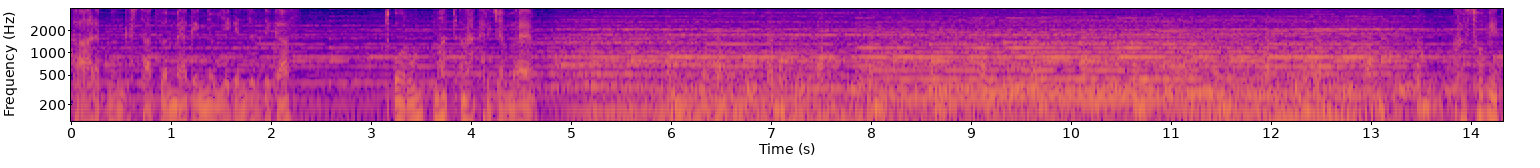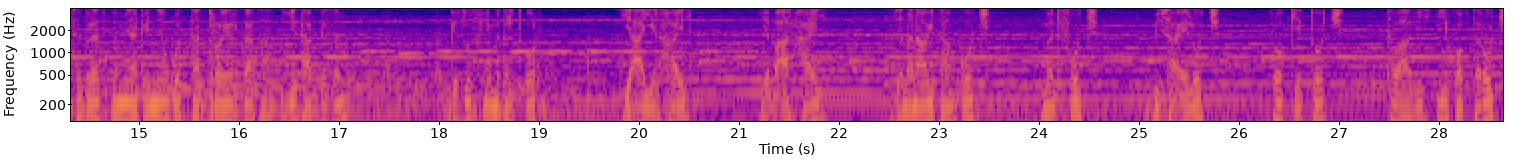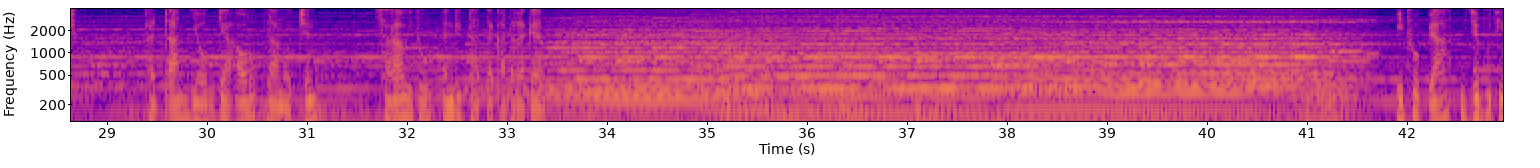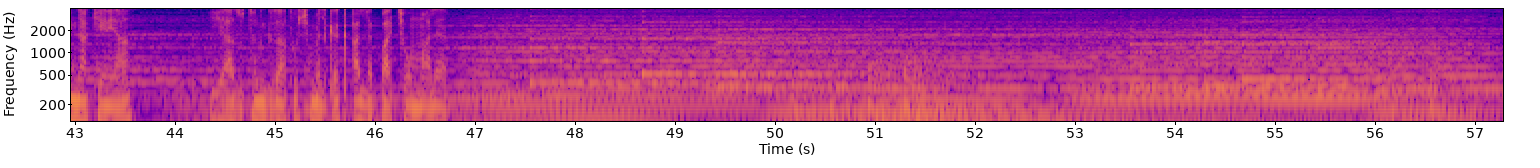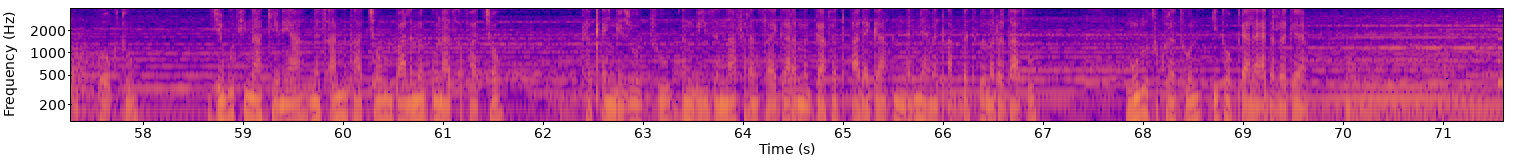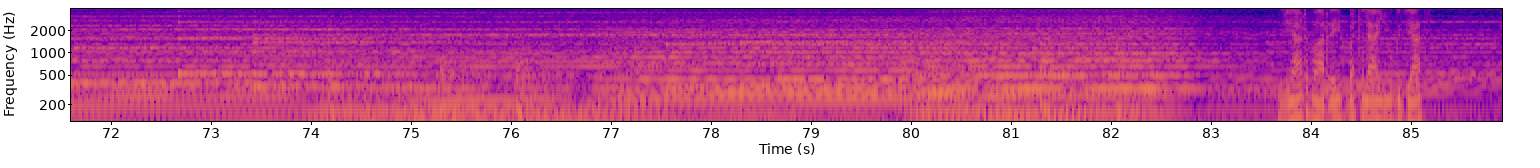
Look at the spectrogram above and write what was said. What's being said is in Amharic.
ከአረብ መንግሥታት በሚያገኘው የገንዘብ ድጋፍ ጦሩን ማጠናከር ጀመረ። ከሶቪየት ኅብረት በሚያገኘው ወታደራዊ እርዳታ እየታገዘም ግዙፍ የምድር ጦር፣ የአየር ኃይል፣ የባሕር ኃይል፣ ዘመናዊ ታንኮች፣ መድፎች፣ ሚሳኤሎች፣ ሮኬቶች፣ ተዋጊ ሄሊኮፕተሮች፣ ፈጣን የውጊያ አውሮፕላኖችን ሰራዊቱ እንዲታጠቅ አደረገ። ኢትዮጵያ፣ ጅቡቲና ኬንያ የያዙትን ግዛቶች መልቀቅ አለባቸውም አለ። ጅቡቲና ኬንያ ነፃነታቸውን ባለመጎናጸፋቸው ከቀኝ ገዢዎቹ እንግሊዝና ፈረንሳይ ጋር መጋፈጥ አደጋ እንደሚያመጣበት በመረዳቱ ሙሉ ትኩረቱን ኢትዮጵያ ላይ አደረገ። ዚያድ ባሬ በተለያዩ ጊዜያት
